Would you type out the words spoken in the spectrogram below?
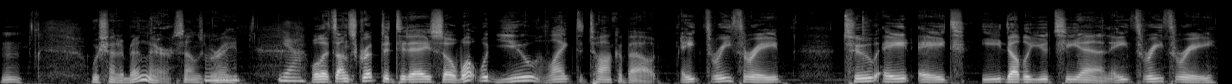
Hmm. Wish I'd have been there. Sounds mm-hmm. great. Mm-hmm. Yeah. Well, it's unscripted today. So, what would you like to talk about? 833 288 EWTN. 833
